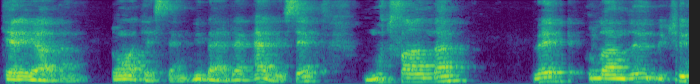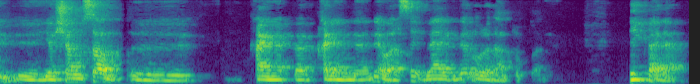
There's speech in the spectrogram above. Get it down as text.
tereyağdan, domatesten, biberden her neyse mutfağından ve kullandığı bütün e, yaşamsal kaynaklar, kalemler ne varsa vergiler oradan toplanıyor. Pekala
